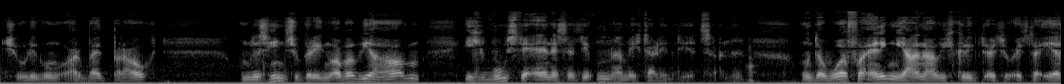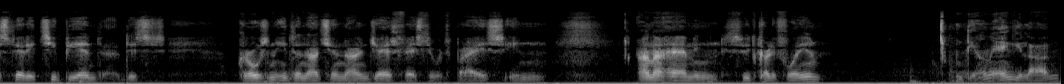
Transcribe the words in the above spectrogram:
Entschuldigung, Arbeit braucht, um das hinzukriegen. Aber wir haben, ich wusste eines, dass die unheimlich talentiert sind. Ne? Und da war vor einigen Jahren, habe ich gekriegt, also als der erste Rezipient des großen internationalen Jazz Festivals Preis in Anaheim in Südkalifornien. Und die haben eingeladen,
